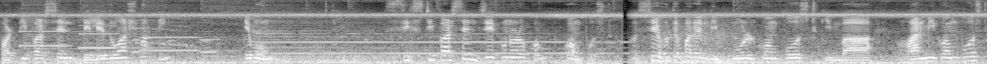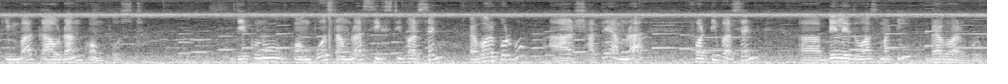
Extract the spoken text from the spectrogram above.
ফর্টি পার্সেন্ট বেলে দোআঁশ মাটি এবং সিক্সটি পার্সেন্ট যে কোনো রকম কম্পোস্ট। সে হতে পারে লিপমোল্ড কম্পোস্ট কিংবা ভার্মি কম্পোস্ট কিংবা কাউডাং কম্পোস্ট। যে কোনো কম্পোস্ট আমরা সিক্সটি পার্সেন্ট ব্যবহার করব আর সাথে আমরা ফর্টি পার্সেন্ট বেলে দোআঁশ মাটি ব্যবহার করব।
